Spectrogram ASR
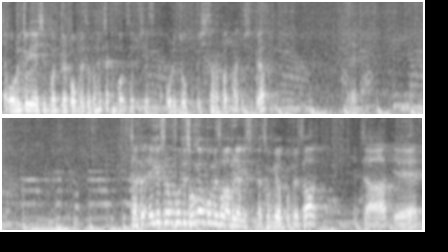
자, 오른쪽에 계신 분들 보면서도 살짝 한번 서주시겠습니다. 오른쪽도 시선 한번 봐주시고요. 네. 자, 그 애교스러운 포즈 정면 보면서 마무리하겠습니다. 정면 보면서 살짝 예.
